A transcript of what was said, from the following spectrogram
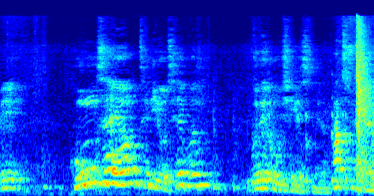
우리 공사형 트리오 세 분 무대로 모시겠습니다. 박수 주세요.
